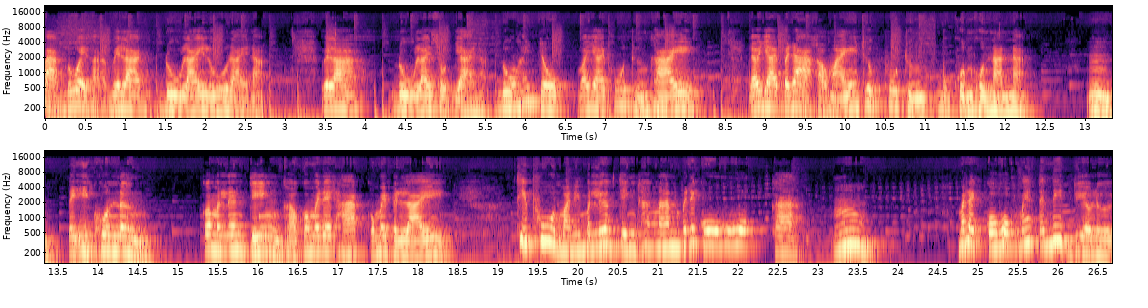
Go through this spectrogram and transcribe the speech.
ฝากด้วยค่ะ เวลาดูไลฟ์ดูไรน่ะ เวลาดูไลฟ์สดยายน่ะ ดูให้จบว่ายายพูดถึงใคร แล้วยายไปด่าเขาไหมทึกพูดถึงบุคคลคนนั้นน่ะ อืม แต่อีกคนหนึ่ง ก็มันเรื่องจริง เขาก็ไม่ได้ทักก็ไม่เป็นไร ที่พูดมานี่มันเรื่องจริงทั้งนั้น ไม่ได้โกหกค่ะ อืมไม่ได้โกหกแม้แต่นิดเดียวเลย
